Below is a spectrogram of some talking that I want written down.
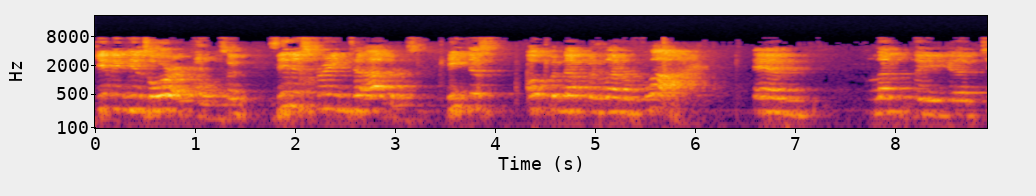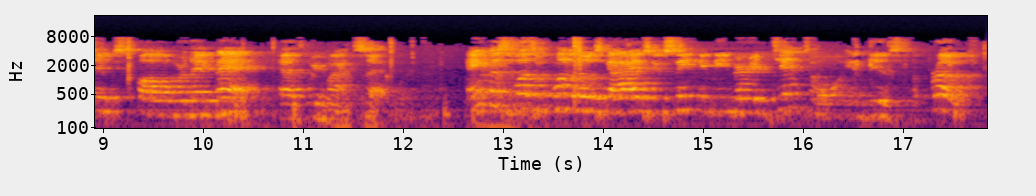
giving his oracles and ministering to others. He just opened up and let her fly and let the uh, chips fall where they may, as we might say. Amos wasn't one of those guys who seemed to be very gentle in his approach.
